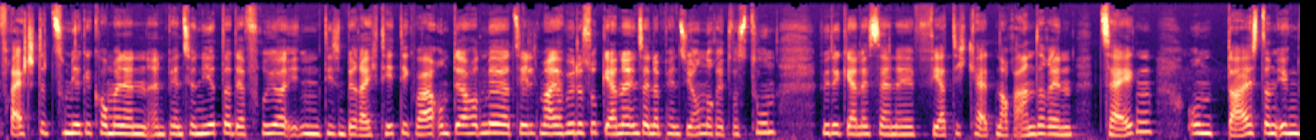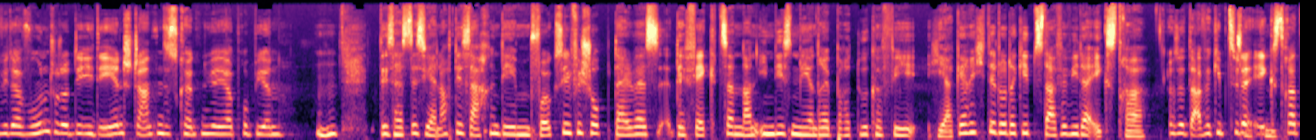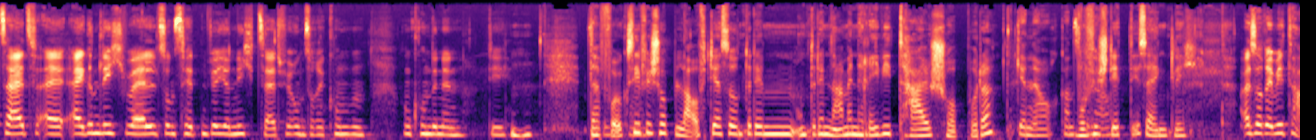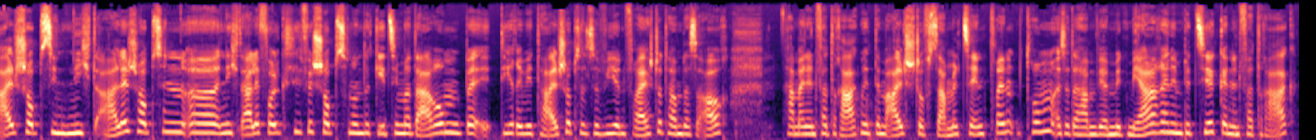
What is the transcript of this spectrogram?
Freistädter zu mir gekommen, ein, ein, Pensionierter, der früher in diesem Bereich tätig war und der hat mir erzählt, er würde so gerne in seiner Pension noch etwas tun, würde gerne seine Fertigkeiten auch anderen zeigen und da ist dann irgendwie der Wunsch oder die Idee entstanden, das könnten wir ja probieren Mhm. Das heißt, es werden auch die Sachen, die im Volkshilfeshop teilweise defekt sind, dann in diesem Näh- und Reparaturcafé hergerichtet oder gibt es dafür wieder extra? Also dafür gibt es wieder extra Zeit äh, eigentlich, weil sonst hätten wir ja nicht Zeit für unsere Kunden und Kundinnen. Die mhm. Der Volkshilfeshop läuft ja so unter dem, unter dem Namen Revital Shop, oder? Genau, ganz Wofür genau. steht das eigentlich? Also Revital Shops sind nicht alle Shops, sind, äh, nicht alle Volkshilfeshops, sondern da geht es immer darum, die Revital Shops, also wir in Freistadt haben das auch, haben einen Vertrag mit dem Altstoffsammelzentrum. Also da haben wir mit mehreren im Bezirk einen Vertrag.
